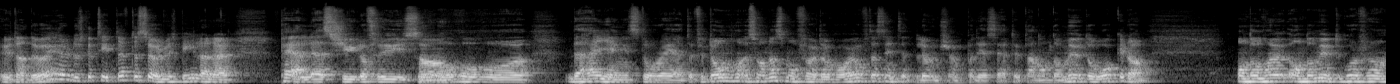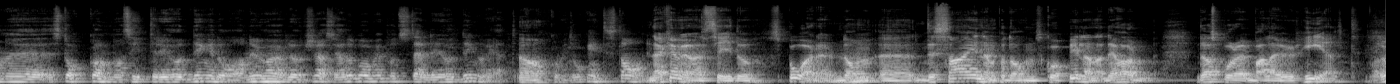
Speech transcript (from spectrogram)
Utan då är, det- du ska titta efter servicebilar där Pelles, kyl och frys och, Ja. och, och det här gänget står och äter. För de, sådana små företag har ju oftast inte ett lunchrum på det sättet. Utan om de är ute och åker då. Om de, har, om de utgår från eh, Stockholm och sitter i Huddinge då. Och nu har jag lunchrast. Ja då går de på ett ställe i Huddinge och äter. Ja. De kommer inte åka in till stan. Där kan vi ha en sidospår där. De, Mm. eh, designen på de skåpbilarna. Det har, det har spårat balla ur helt. Då?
